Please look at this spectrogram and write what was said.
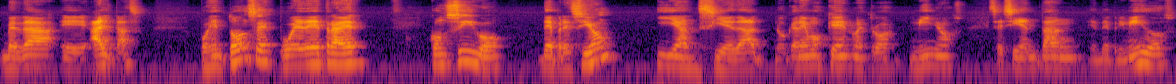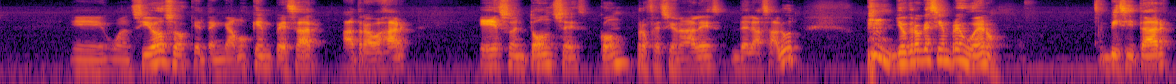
¿verdad?, eh, altas, pues entonces puede traer consigo depresión y ansiedad. No queremos que nuestros niños se sientan deprimidos eh, o ansiosos, que tengamos que empezar a trabajar eso entonces con profesionales de la salud. Yo creo que siempre es bueno visitar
